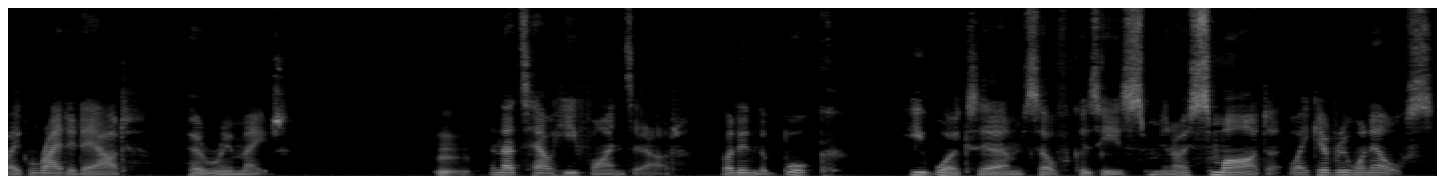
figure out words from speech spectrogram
like ratted out her roommate. Mm. And that's how he finds out. But in the book, he works it out himself because he's, you know, smart like everyone else.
